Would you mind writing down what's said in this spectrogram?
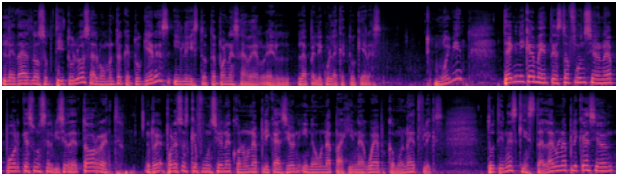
le das los subtítulos al momento que tú quieras y listo, te pones a ver la película que tú quieras. Muy bien. Técnicamente esto funciona porque es un servicio de torrent. Por eso es que funciona con una aplicación y no una página web como Netflix. Tú tienes que instalar una aplicación,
